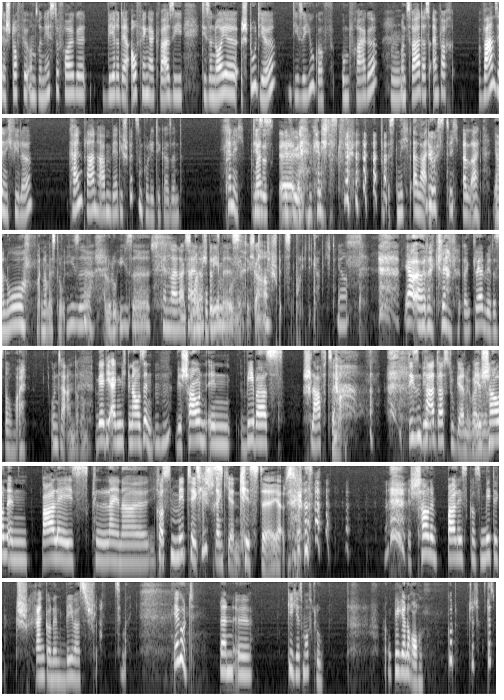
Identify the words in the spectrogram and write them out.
der Stoff für unsere nächste Folge, wäre der Aufhänger quasi diese neue Studie, diese YouGov-Umfrage. Und zwar, dass einfach wahnsinnig viele keinen Plan haben, wer die Spitzenpolitiker sind. Kenne ich Du dieses meinst, äh, Gefühl. Kenne ich das Gefühl. Du bist nicht allein. Du bist nicht allein. Ja, hallo, mein Name ist Luise. Hallo Luise. Ich kenne leider Das keine mein Problem ist, ich Spitzenpolitiker. kenne die Spitzenpolitiker nicht. Ja, Ja, aber dann klären wir, dann klären wir das doch mal. unter anderem. Wer die eigentlich genau sind. Wir schauen in Webers Schlafzimmer. Diesen Wir- Part darfst du gerne übernehmen. Wir schauen in Barleys kleiner Kosmetikschränkchen. Kiste. Ja. Wir schauen in Barleys Kosmetikschrank und in Webers Schlafzimmer. Ja gut, dann äh, gehe ich jetzt mal aufs Klo. Dann gehe ich ja noch rauchen. Gut, tschüss. Tschüss.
